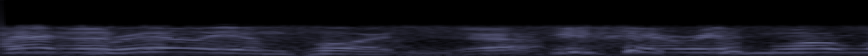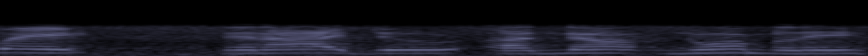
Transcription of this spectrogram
that's really important. Yeah. He carries more weight than I do uh, no normally,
